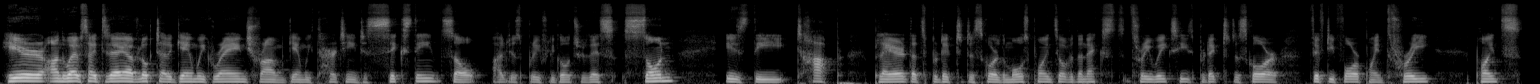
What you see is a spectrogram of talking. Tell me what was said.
here on the website today, I've looked at a game week range from game week 13 to 16. So I'll just briefly go through this. Son is the top player that's predicted to score the most points over the next three weeks. He's predicted to score 54.3 points.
